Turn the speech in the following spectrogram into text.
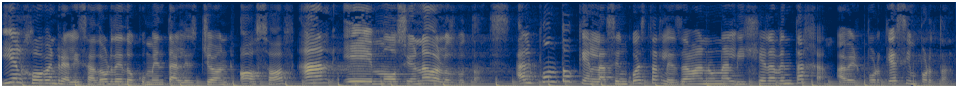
y el joven realizador de documentales John Ossoff han emocionado a los votantes, al punto que en las encuestas les daban una ligera ventaja. A ver, ¿por qué es importante?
